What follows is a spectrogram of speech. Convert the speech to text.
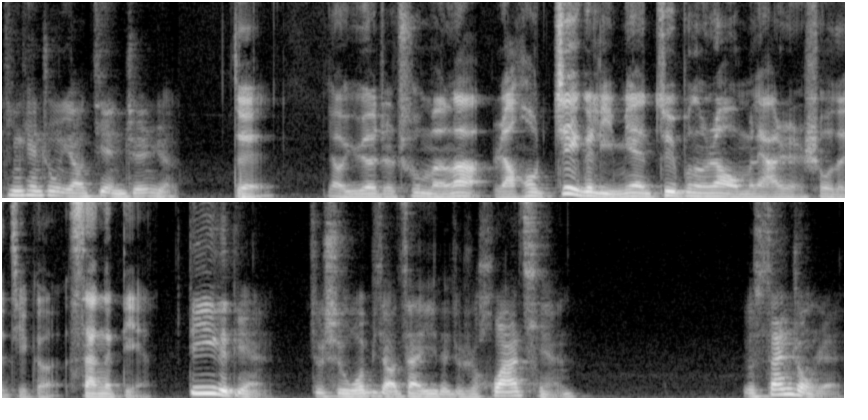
今天终于要见真人，对，要约着出门了。然后这个里面最不能让我们俩忍受的几个三个点，第一个点就是我比较在意的，就是花钱。有三种人，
